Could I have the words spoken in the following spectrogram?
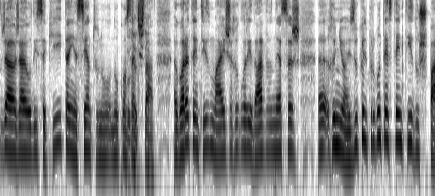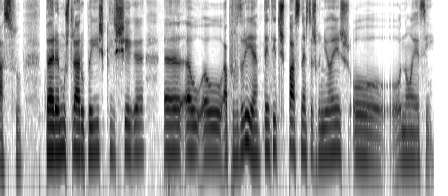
já, já eu disse aqui, tem assento no, no Conselho de Estado. Estado. Agora tem tido mais regularidade nessas uh, reuniões. O que eu lhe pergunto é se tem tido espaço para mostrar o país que lhe chega uh, ao, ao, à provedoria. Tem tido espaço nestas reuniões ou, ou não é assim?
